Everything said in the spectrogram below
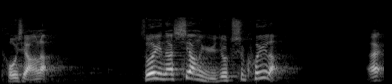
投降了，所以呢，项羽就吃亏了。哎，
